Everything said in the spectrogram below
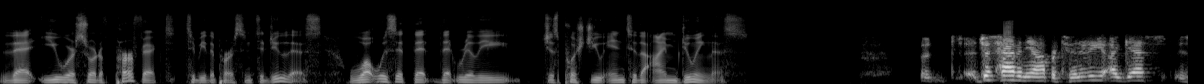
that you were sort of perfect to be the person to do this. What was it that that really just pushed you into the I'm doing this? Just having the opportunity, I guess, is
